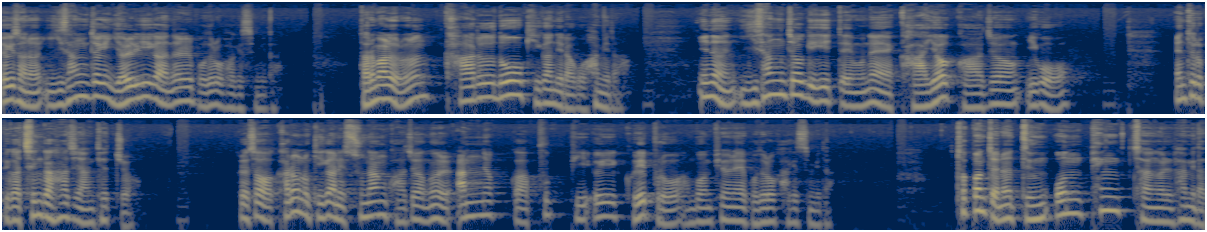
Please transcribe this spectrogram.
여기서는 이상적인 열기관을 보도록 하겠습니다. 다른 말로는 카르노 기관이라고 합니다. 이는 이상적이기 때문에 가역 과정이고 엔트로피가 증가하지 않겠죠. 그래서 카르노 기관의 순환 과정을 압력과 부피의 그래프로 한번 표현해 보도록 하겠습니다. 첫 번째는 등온 팽창을 합니다.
